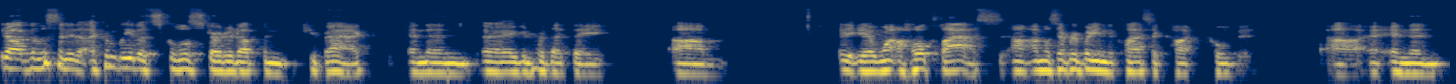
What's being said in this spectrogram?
you know, I've been listening to that. I couldn't believe that schools started up in Quebec. And then I even heard that they, um, it went a whole class, uh, almost everybody in the class had caught COVID. Uh, and then,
